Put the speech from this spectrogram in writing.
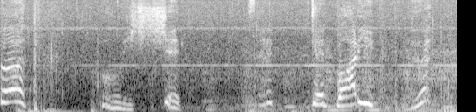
Uh, holy shit! Is that a dead body? Huh?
